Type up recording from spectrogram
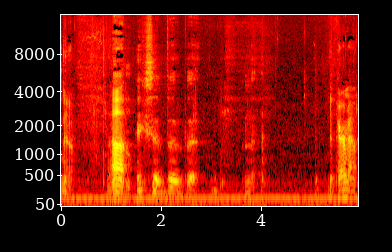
No. Uh, Except the, the The Paramount.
